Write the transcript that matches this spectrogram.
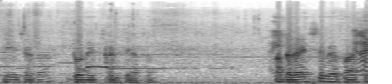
ये जगह डोनेट कर दिया था on the right side we are passing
